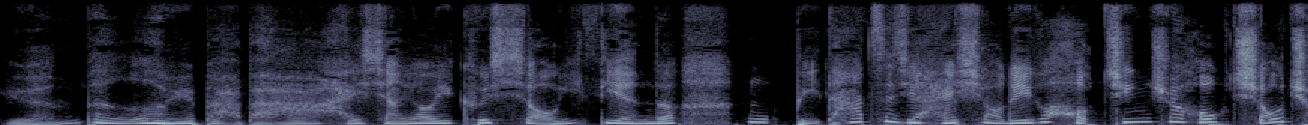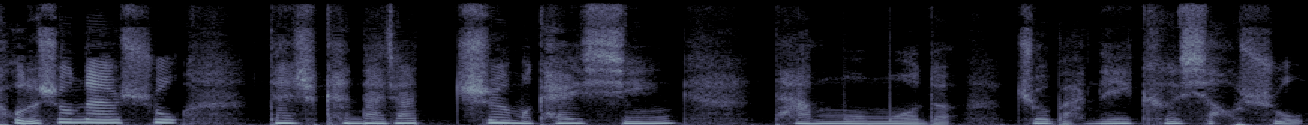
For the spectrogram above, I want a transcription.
原本鳄鱼爸爸还想要一棵小一点的，嗯，比他自己还小的一个好精致、好小巧的圣诞树，但是看大家这么开心，他默默的就把那棵小树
